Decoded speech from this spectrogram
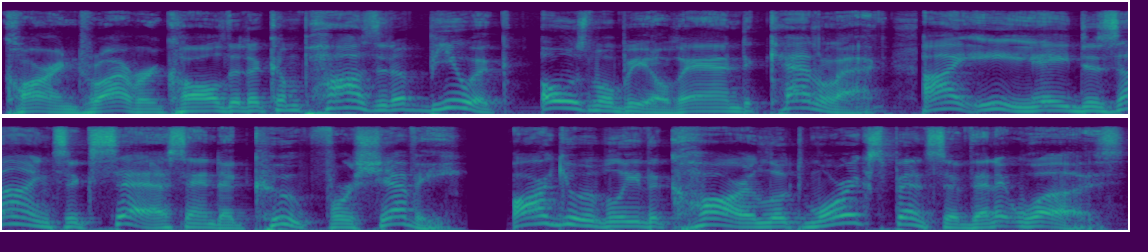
Car and Driver called it a composite of Buick, Oldsmobile, and Cadillac, i.e. a design success and a coupe for Chevy. Arguably, the car looked more expensive than it was.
